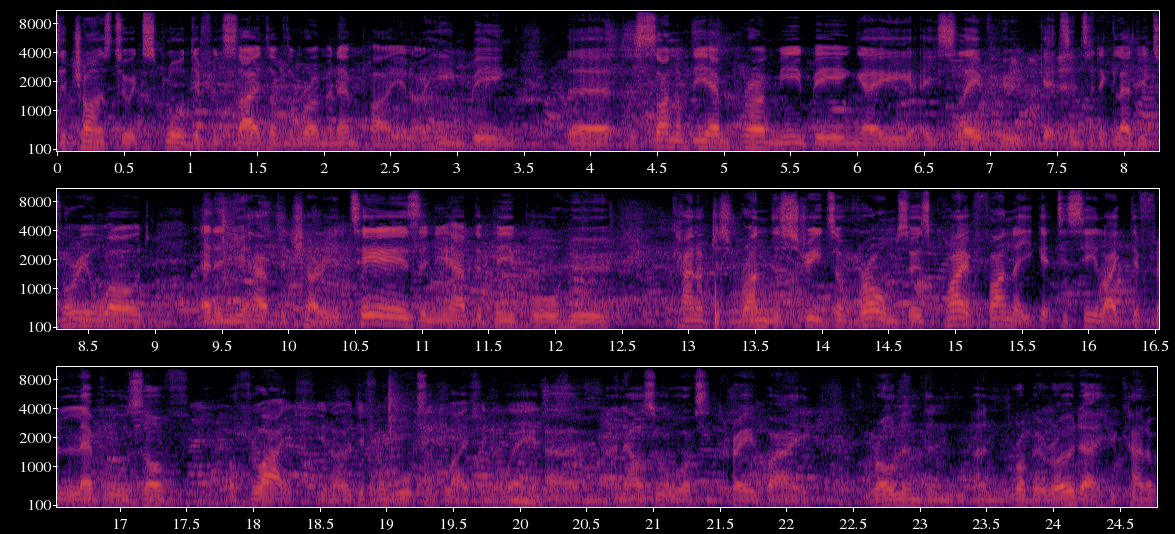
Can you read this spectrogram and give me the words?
the chance to explore different sides of the Roman Empire. You know, him being the the son of the emperor, me being a, a slave who gets into the gladiatorial world, and then you have the charioteers, and you have the people who kind of just run the streets of Rome. So it's quite fun that you get to see like different levels of of life, you know, different walks of life in a way. Um, and that was all obviously created by Roland and, and Robert Rodat, who kind of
